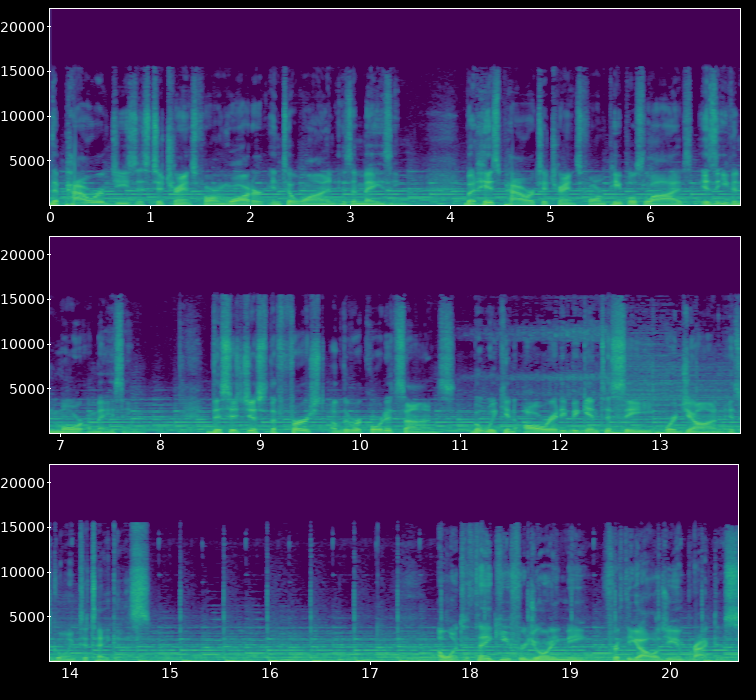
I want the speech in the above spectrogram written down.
The power of Jesus to transform water into wine is amazing, but his power to transform people's lives is even more amazing. This is just the first of the recorded signs, but we can already begin to see where John is going to take us. I want to thank you for joining me for Theology in Practice.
